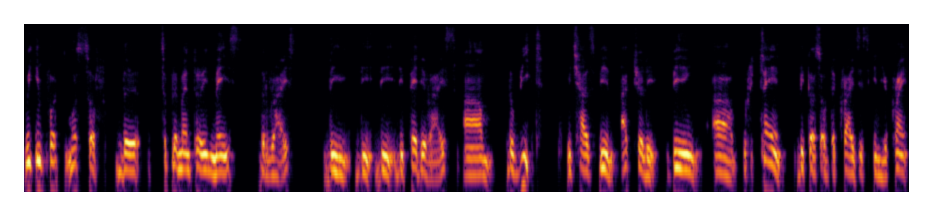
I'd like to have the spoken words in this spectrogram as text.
We import most of the supplementary maize, the rice, the, the, the, the paddy rice, um, the wheat, which has been actually being uh, retained because of the crisis in Ukraine.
